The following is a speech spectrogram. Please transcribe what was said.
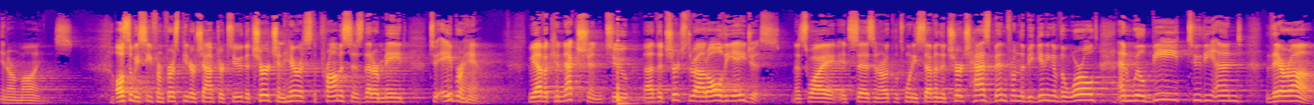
in our minds. Also, we see from 1 Peter chapter 2, the church inherits the promises that are made to Abraham. We have a connection to uh, the church throughout all the ages. That's why it says in Article 27 the church has been from the beginning of the world and will be to the end thereof.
